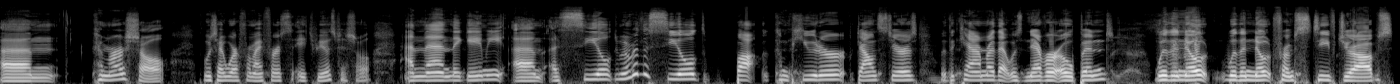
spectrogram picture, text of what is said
um commercial. which I wore for my first HBO special, and then they gave me um, a sealed. Remember the sealed bo- computer downstairs with a camera that was never opened, with a note with a note from Steve Jobs,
